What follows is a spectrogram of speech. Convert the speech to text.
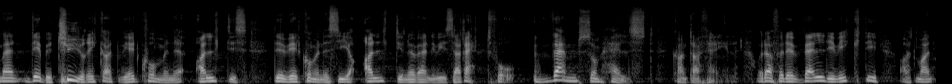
Men det betyr ikke at vedkommende alltid, det vedkommende sier, alltid nødvendigvis er rett. For hvem som helst kan ta feil. Og Derfor er det veldig viktig at man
